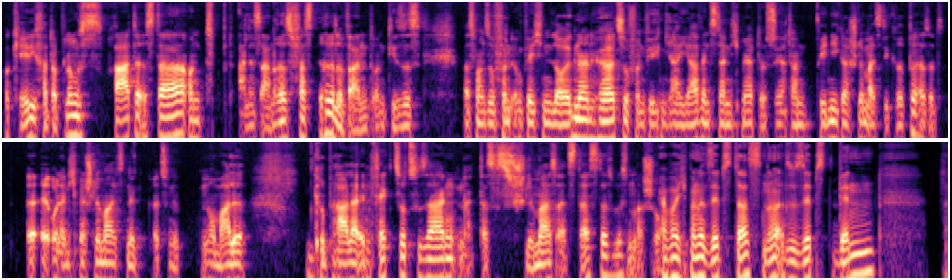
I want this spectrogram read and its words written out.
okay, die Verdopplungsrate ist da und alles andere ist fast irrelevant. Und dieses, was man so von irgendwelchen Leugnern hört, so von wegen, ja, ja, wenn es dann nicht mehr, das ist ja dann weniger schlimm als die Grippe, also äh, oder nicht mehr schlimmer als eine, als eine normale grippaler Infekt sozusagen. Na, das ist schlimmer als das, das wissen wir schon. Aber ich meine, selbst das, ne, also selbst wenn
